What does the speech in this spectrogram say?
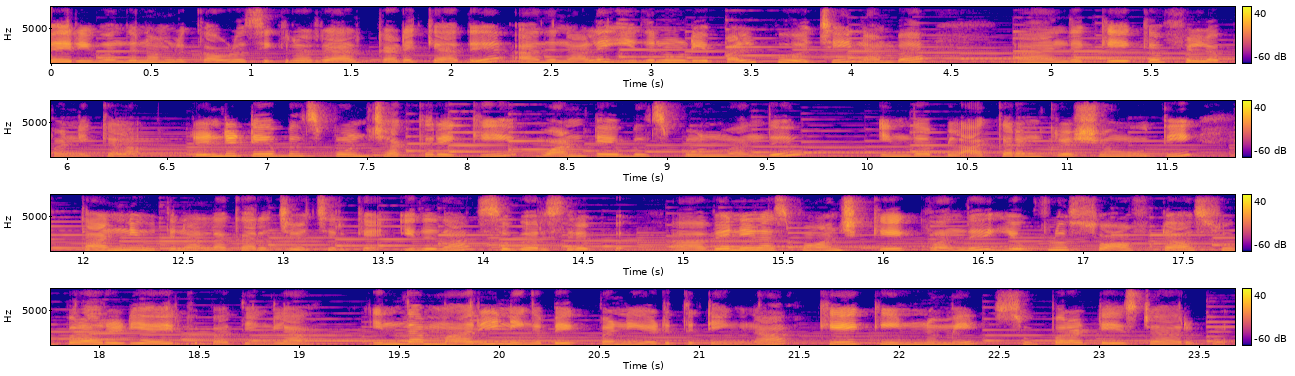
பெரி வந்து நம்மளுக்கு அவ்வளோ சீக்கிரம் ரேர் கிடைக்காது. அதனால் இதனுடைய பல்ப்பு வச்சு நம்ம அந்த கேக்கை ஃபில்லப் பண்ணிக்கலாம். ரெண்டு டேபிள் ஸ்பூன் சர்க்கரைக்கு ஒன் டேபிள் ஸ்பூன் வந்து இந்த பிளாக் கரண்ட் க்ரஷும் ஊற்றி தண்ணி ஊற்றி நல்லா கரைச்சி வச்சுருக்கேன். இதுதான் sugar syrup vanilla sponge cake வந்து எவ்வளோ சாஃப்டாக சூப்பராக ரெடி ஆகிருக்கு பார்த்தீங்களா இந்த மாதிரி நீங்கள் பேக் பண்ணி எடுத்துட்டிங்கன்னா கேக் இன்னுமே சூப்பராக டேஸ்ட்டாக இருக்கும்.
